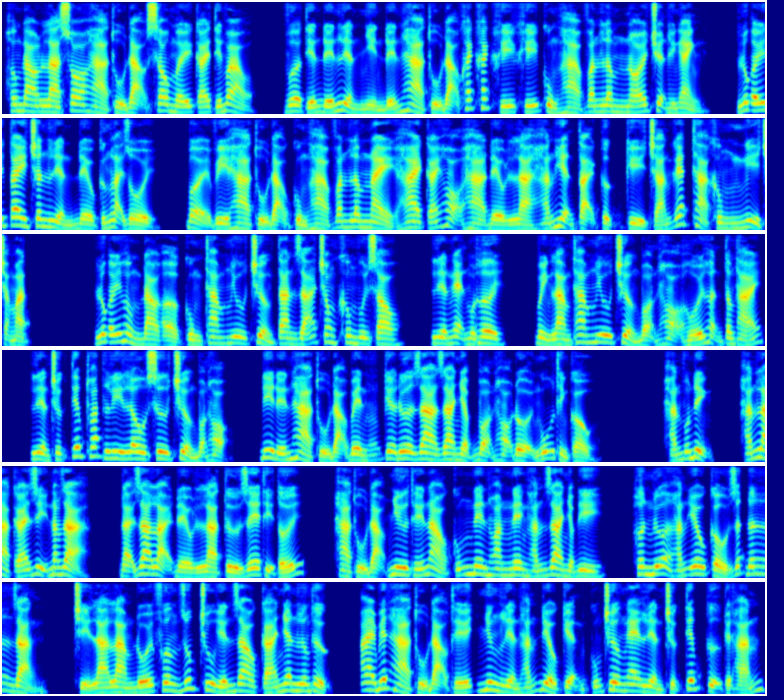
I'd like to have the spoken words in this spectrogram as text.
Hồng đào là so hà thủ đạo sau mấy cái tiến vào, vừa tiến đến liền nhìn đến hà thủ đạo khách khách khí khí cùng hà văn lâm nói chuyện hình ảnh, lúc ấy tay chân liền đều cứng lại rồi, bởi vì hà thủ đạo cùng hà văn lâm này hai cái họ hà đều là hắn hiện tại cực kỳ chán ghét thả không nghĩ chạm mặt. Lúc ấy hồng đào ở cùng tham mưu trưởng tan dã trong không vui sau, liền nghẹn một hơi, bình làm tham mưu trưởng bọn họ hối hận tâm thái, liền trực tiếp thoát ly lâu sư trưởng bọn họ, đi đến hà thủ đạo bên kia đưa ra gia nhập bọn họ đội ngũ thỉnh cầu. Hắn vốn định, hắn là cái gì năng giả, đại gia lại đều là từ dê thị tới, hà thủ đạo như thế nào cũng nên hoan nên hắn gia nhập đi, hơn nữa hắn yêu cầu rất đơn giản, chỉ là làm đối phương giúp Chu Hiến giao cá nhân lương thực, ai biết hà thủ đạo thế nhưng liền hắn điều kiện cũng chưa nghe liền trực tiếp cự tuyệt hắn.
